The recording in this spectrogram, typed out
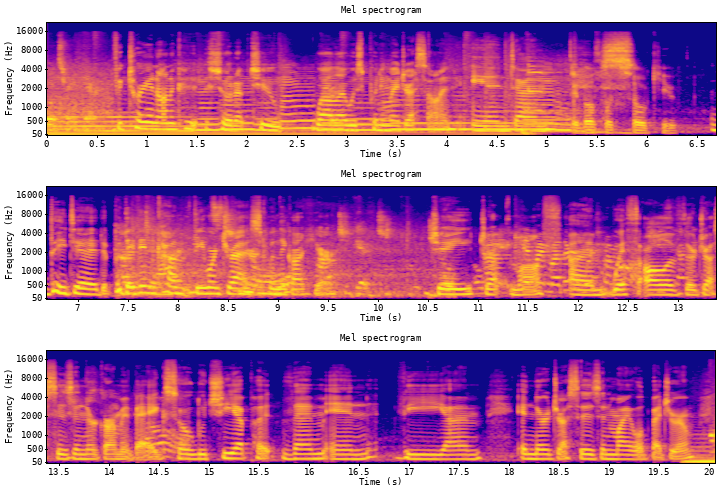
Oh, it's right there. Victoria and Annika showed up too while I was putting my dress on, and um, They both looked so cute. they did, but they didn't come. They weren't dressed when they got here. Jay dropped them off um, with all of their dresses in their garment bags. So Lucia put them in the um, in their dresses in my old bedroom. So,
